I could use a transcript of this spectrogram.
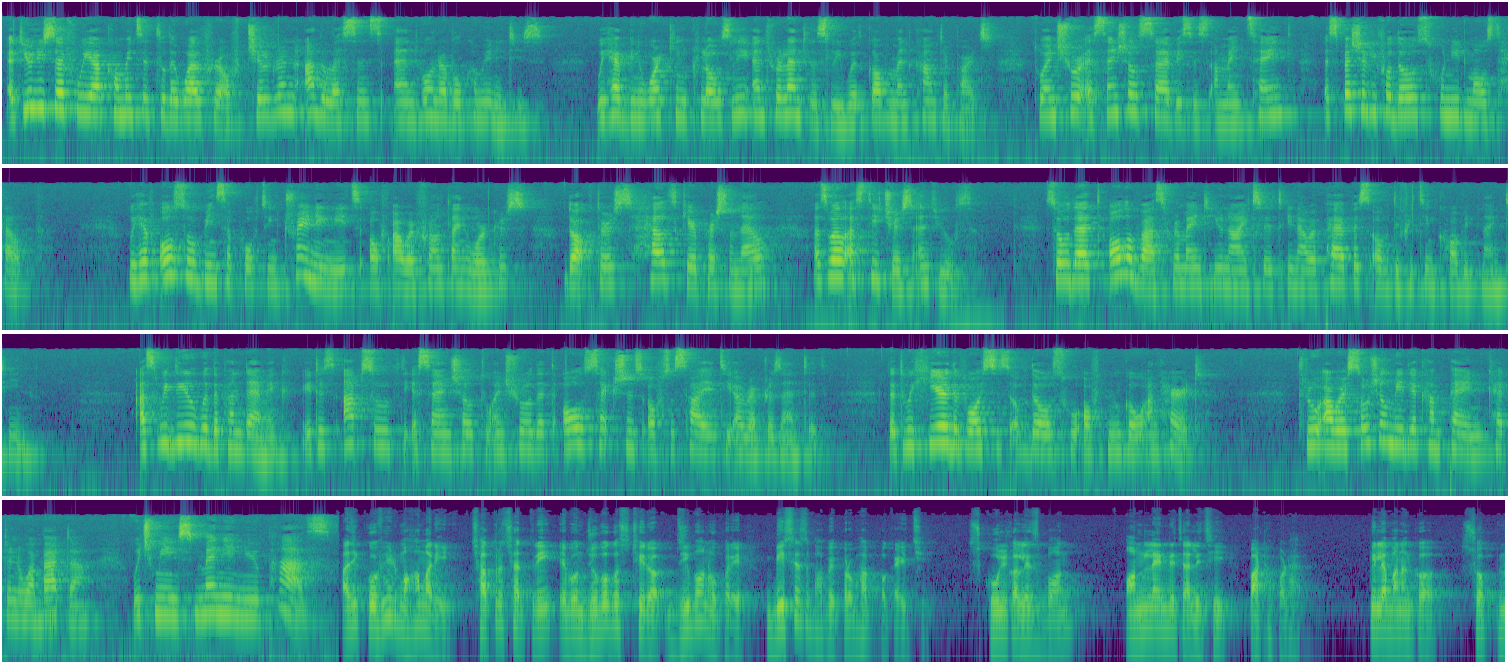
At UNICEF, we are committed to the welfare of children, adolescents, and vulnerable communities. We have been working closely and relentlessly with government counterparts to ensure essential services are maintained, especially for those who need most help. We have also been supporting training needs of our frontline workers, doctors, healthcare personnel, as well as teachers and youth, so that all of us remained united in our purpose of defeating COVID 19. As we deal with the pandemic, it is absolutely essential to ensure that all sections of society are represented, that we hear the voices of those who often go unheard. Through our social media campaign Ketunwabata, which means many new paths. আজি Covid মহামারী ছাত্রছাত্রী এবং যুবগোষ্ঠীর জীবন উপরে বিশেষভাবে প্রভাব পকাইছি school college বন্ধ অনলাইনে চালিছি পাঠপঢ়া ପିଲାମାନଙ୍କ ସ୍ୱପ୍ନ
